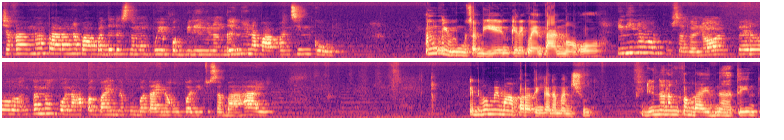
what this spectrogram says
Tsaka ma, parang napapadalas naman po yung pagbili niyo ng ganyan, napapansin ko. Anong ibig mo sabihin? Kinikwentahan mo ako. Hindi naman po sa ganon. Pero, ang tanong po, nakapagbayad na po ba tayo ng upa dito sa bahay? Eh, di ba may mga parating ka naman shoot? Yun na lang pambayad natin.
